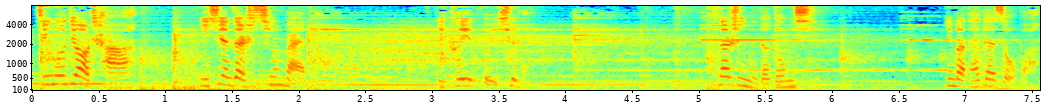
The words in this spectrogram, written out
经过调查，你现在是清白的，你可以回去了。那是你的东西，你把它带走吧。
